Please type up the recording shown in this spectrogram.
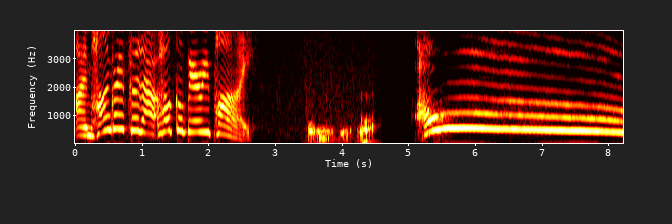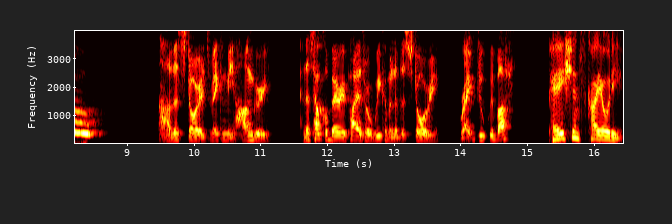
I'm hungry for that huckleberry pie. Ow! Ah, this story is making me hungry. And this huckleberry pie is where we come into the story, right, Duke Buff? Patience, Coyote.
